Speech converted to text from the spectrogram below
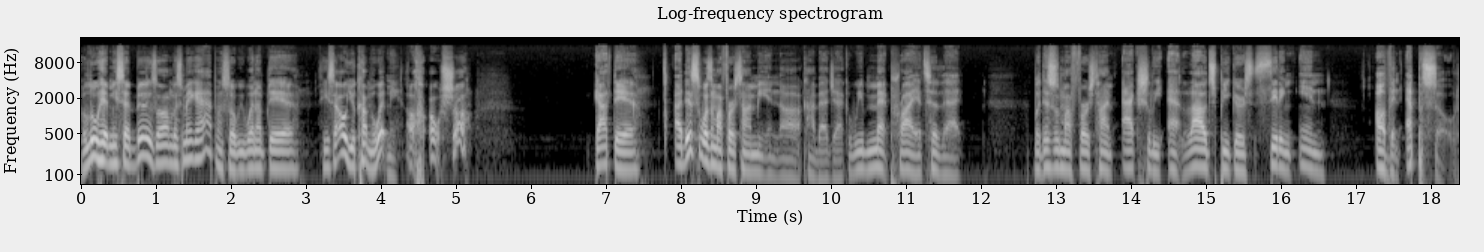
Lou hit me, said, Biz, um, let's make it happen. So we went up there. He said, Oh, you're coming with me? Oh, oh, sure. Got there. Uh, this wasn't my first time meeting uh, Combat Jack. We met prior to that, but this was my first time actually at loudspeakers sitting in of an episode.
